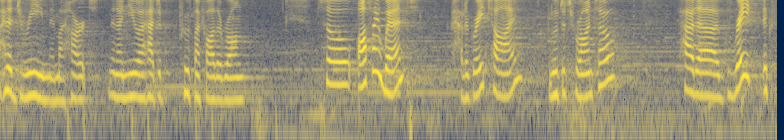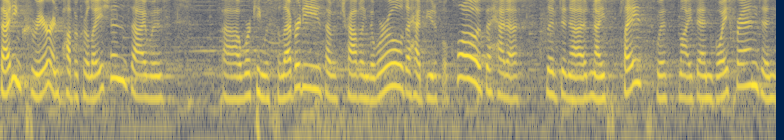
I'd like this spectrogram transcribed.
I had a dream in my heart, and I knew I had to prove my father wrong. So off I went, had a great time, moved to Toronto, had a great, exciting career in public relations. I was uh, working with celebrities, I was traveling the world, I had beautiful clothes, I had a, lived in a nice place with my then boyfriend, and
